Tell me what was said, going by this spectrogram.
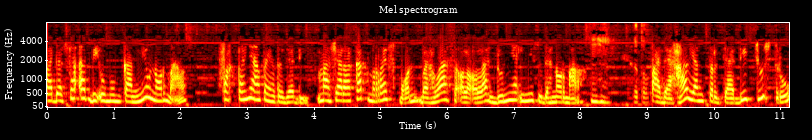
pada saat diumumkan new normal, faktanya apa yang terjadi? Masyarakat merespon bahwa seolah-olah dunia ini sudah normal. Mm-hmm. Betul. Padahal yang terjadi justru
